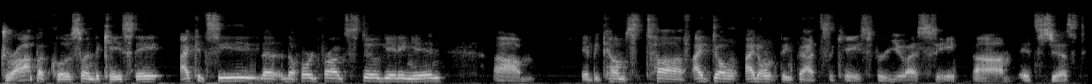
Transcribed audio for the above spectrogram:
drop a close one to K State, I could see the the Horned Frogs still getting in. Um, it becomes tough. I don't. I don't think that's the case for USC. Um, it's just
